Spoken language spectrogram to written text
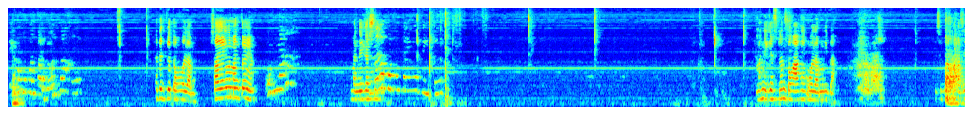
Eh, pupunta doon? Bakit? Hatid ko tong ulam. Sayang naman to eh. Huwag na. Manigas na. na pupuntahin mo dito? Manigas lang tong aking ulam iba. Kasi baka kasi.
